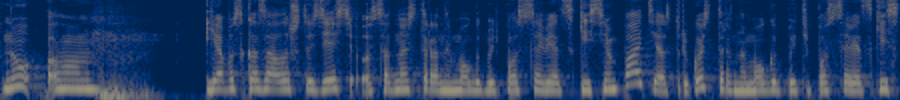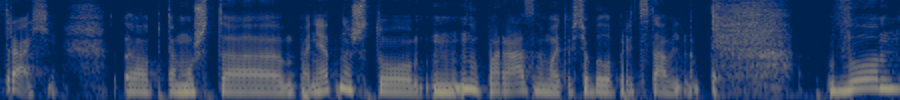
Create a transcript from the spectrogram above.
Ну, э, я бы сказала, что здесь, с одной стороны, могут быть постсоветские симпатии, а с другой стороны, могут быть и постсоветские страхи. Э, потому что понятно, что ну, по-разному это все было представлено. В...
